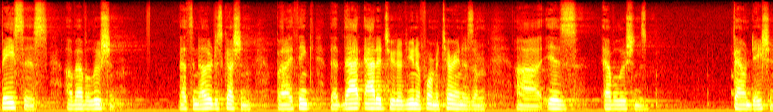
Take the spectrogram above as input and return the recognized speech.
basis of evolution. That's another discussion, but I think that that attitude of uniformitarianism uh, is evolution's foundation,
